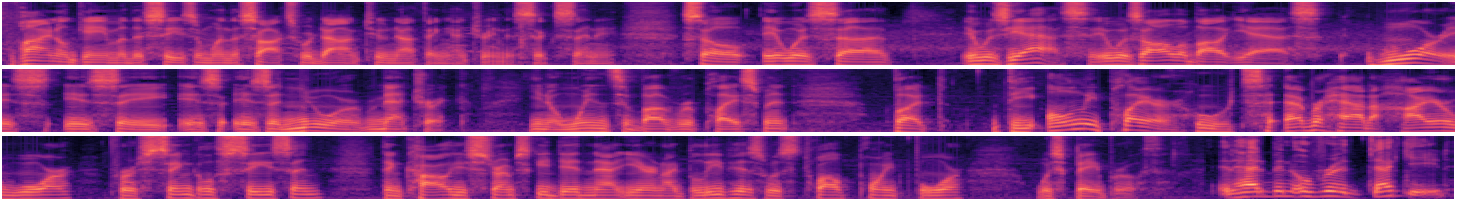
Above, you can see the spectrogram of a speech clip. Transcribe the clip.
final game of the season when the Sox were down 2-0 entering the sixth inning. So it was, uh, it was Yaz. It was all about Yaz. WAR is, is, a, is, is a newer metric, you know, wins above replacement. But the only player who's ever had a higher WAR for a single season than Carl Yastrzemski did in that year, and I believe his was 12.4, was Babe Ruth. It had been over a decade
